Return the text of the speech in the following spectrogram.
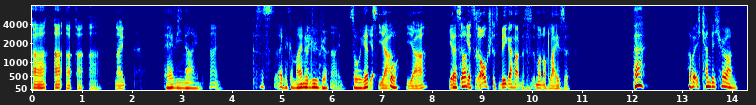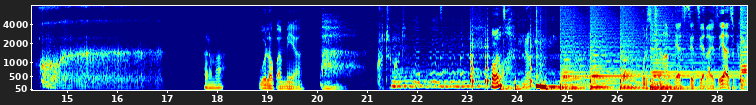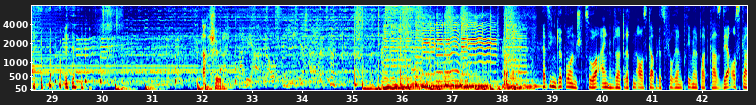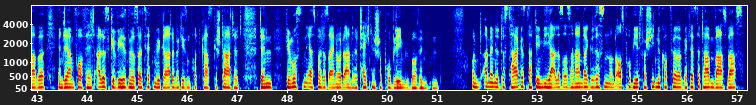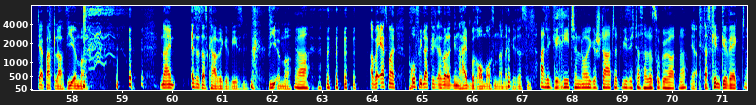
Ah, ah, ah, ah, ah. Nein, Hä, wie nein? nein. Das ist eine gemeine Einfach Lüge. Nein. So, jetzt? Ja, ja. Oh. ja. Jetzt, Besser? jetzt rauscht es mega hart und es ist immer noch leise. Hä? Aber ich kann dich hören. Warte mal. Urlaub am Meer. Ah. Gott, oh Gott. Und? Oh, das ist schon an. Ja, es ist jetzt sehr leise. Ja, ist okay. Ach, schön. Herzlichen Glückwunsch zur 103. Ausgabe des Florian Primel Podcasts, der Ausgabe, in der im Vorfeld alles gewesen ist, als hätten wir gerade mit diesem Podcast gestartet. Denn wir mussten erstmal das eine oder andere technische Problem überwinden. Und am Ende des Tages, nachdem wir hier alles auseinandergerissen und ausprobiert, verschiedene Kopfhörer getestet haben, war es was? Der Butler, wie immer. Nein, es ist das Kabel gewesen. Wie immer. Ja, Aber erstmal prophylaktisch erstmal den halben Raum auseinandergerissen. alle Geräte neu gestartet, wie sich das alles so gehört, ne? Ja, das Kind geweckt.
